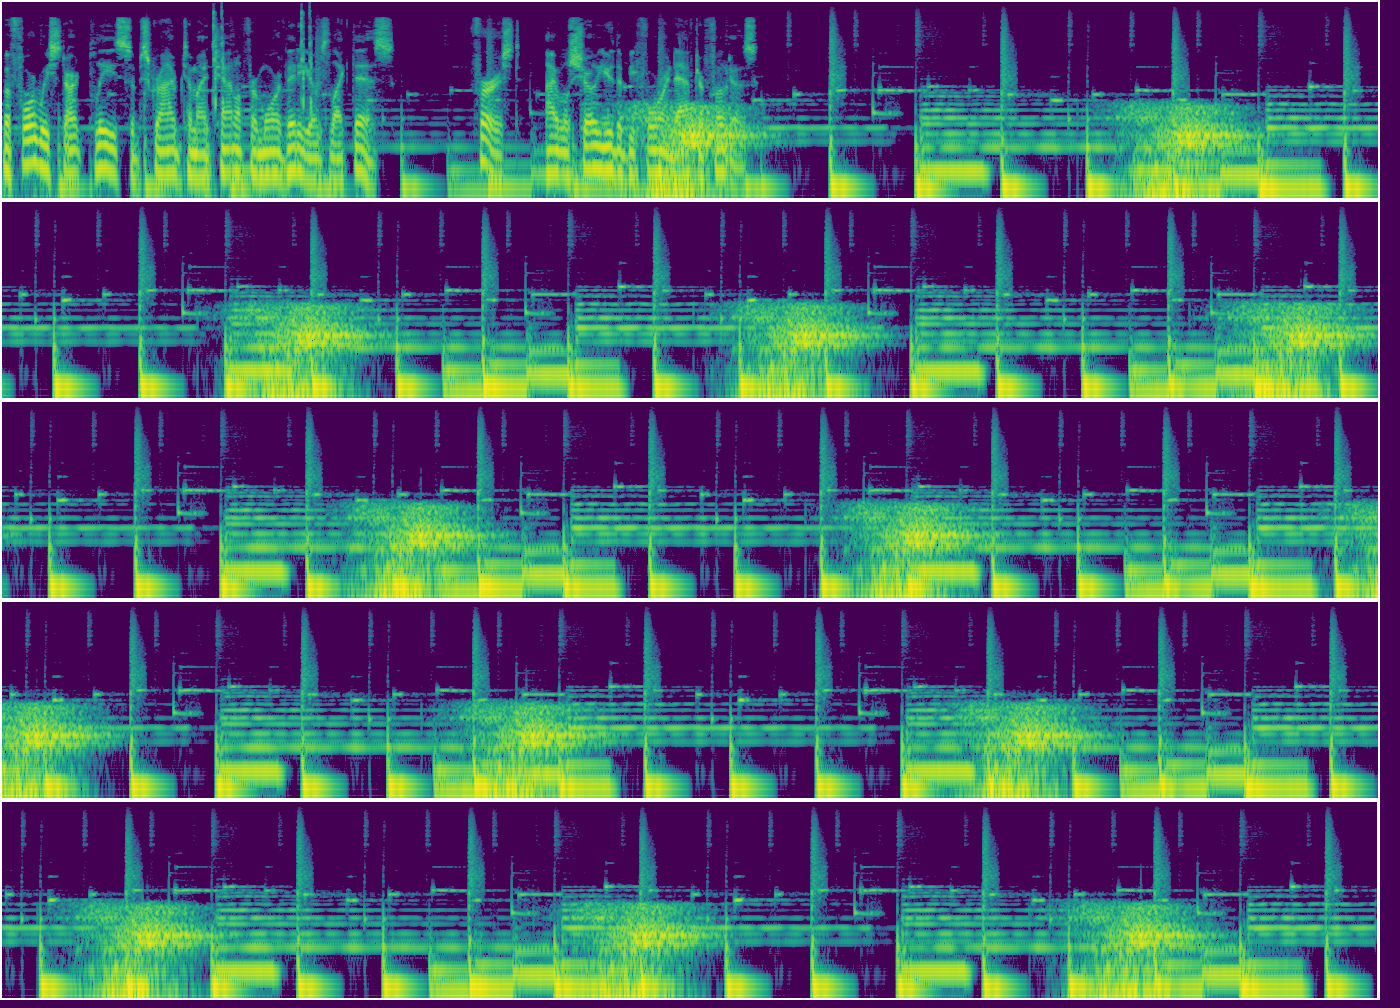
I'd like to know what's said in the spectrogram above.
Before we start please subscribe to my channel for more videos like this. First, I will show you the before and after photos.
